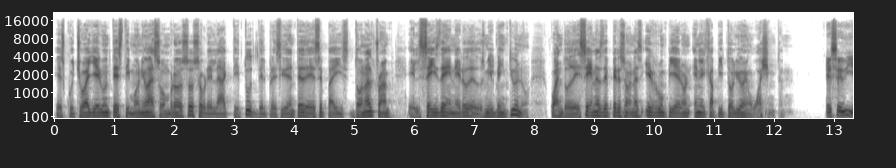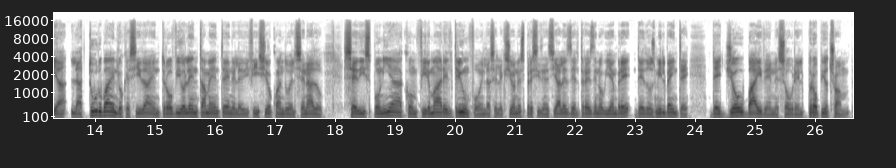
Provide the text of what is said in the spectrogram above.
escuchó ayer un testimonio asombroso sobre la actitud del presidente de ese país, Donald Trump, el 6 de enero de 2021, cuando decenas de personas irrumpieron en el Capitolio en Washington. Ese día, la turba enloquecida entró violentamente en el edificio cuando el Senado se disponía a confirmar el triunfo en las elecciones presidenciales del 3 de noviembre de 2020 de Joe Biden sobre el propio Trump.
